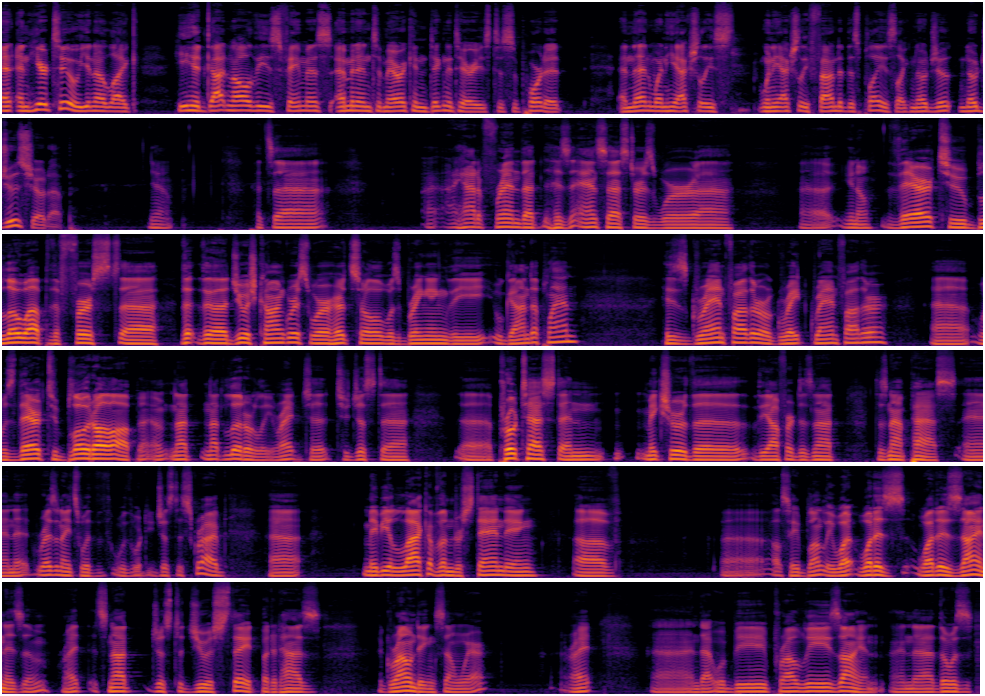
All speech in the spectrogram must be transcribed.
and, and here too, you know, like he had gotten all these famous, eminent American dignitaries to support it and then when he actually when he actually founded this place, like no Jew, no Jews showed up. Yeah, it's uh, I had a friend that his ancestors were, uh, uh, you know, there to blow up the first uh, the the Jewish Congress where Herzl was bringing the Uganda plan. His grandfather or great grandfather uh, was there to blow it all up. Uh, not not literally, right? To to just uh, protest and make sure the the offer does not does not pass. And it resonates with with what you just described. Uh, maybe a lack of understanding of uh, I'll say bluntly what what is what is Zionism, right? It's not just a Jewish state, but it has a grounding somewhere, right? Uh, and that would be probably Zion. And uh, there was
